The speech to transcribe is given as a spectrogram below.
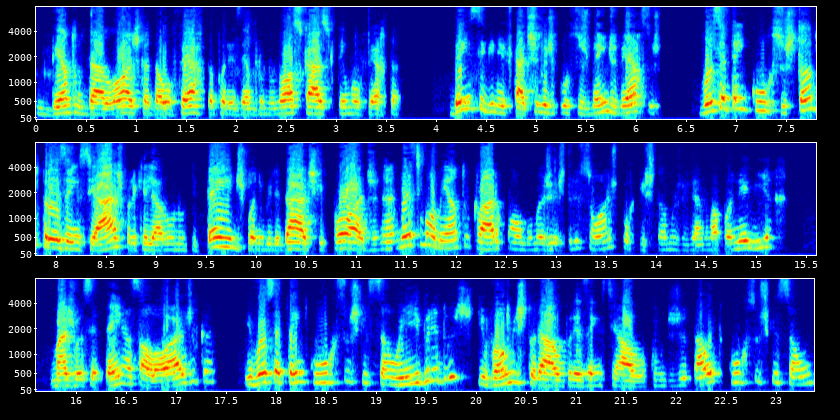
dentro da lógica da oferta, por exemplo, no nosso caso, que tem uma oferta bem significativa de cursos bem diversos, você tem cursos tanto presenciais para aquele aluno que tem disponibilidade, que pode, né? nesse momento, claro, com algumas restrições, porque estamos vivendo uma pandemia, mas você tem essa lógica, e você tem cursos que são híbridos, que vão misturar o presencial com o digital, e cursos que são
